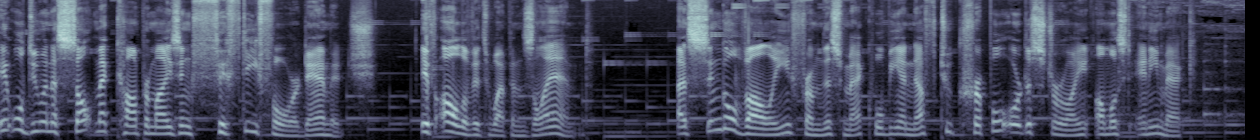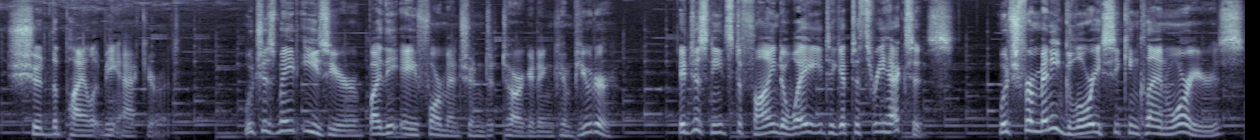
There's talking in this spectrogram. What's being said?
it will do an assault mech compromising 54 damage, if all of its weapons land. A single volley from this mech will be enough to cripple or destroy almost any mech, should the pilot be accurate, which is made easier by the aforementioned targeting computer. It just needs to find a way to get to three hexes, which for many glory-seeking clan warriors,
